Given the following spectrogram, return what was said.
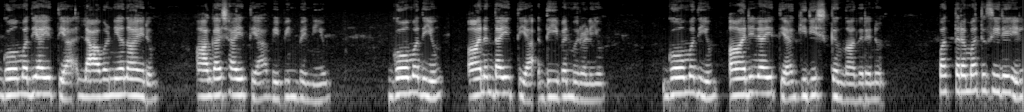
ഗോമതിയായെത്തിയ ലാവണ്യ നായരും ആകാശായെത്തിയ ബിപിൻ ബെന്നിയും. ഗോമതിയും ആനന്ദായെത്തിയ ദീപൻ മുരളിയും. ഗോമതിയും ആര്യനായെത്തിയ ഗിരീഷ് ഗംഗാധരനും. പത്തരമാറ്റ് സീരിയലിൽ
